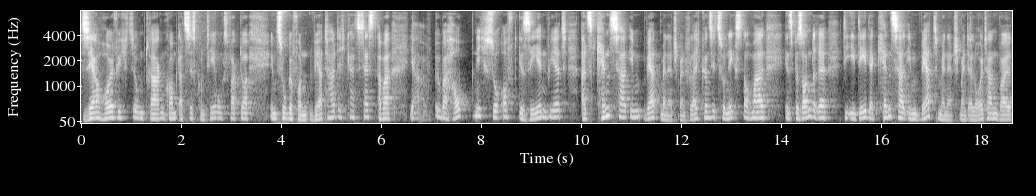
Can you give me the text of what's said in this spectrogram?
sehr häufig zum Tragen kommt als Diskontierungsfaktor im Zuge von Werthaltigkeitstests, aber ja überhaupt nicht so oft gesehen wird als Kennzahl im Wertmanagement. Vielleicht können Sie zunächst noch mal insbesondere die Idee der Kennzahl im Wertmanagement erläutern, weil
